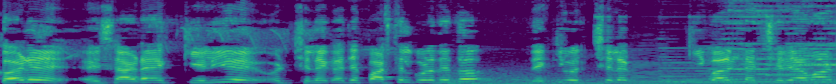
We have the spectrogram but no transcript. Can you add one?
করে এই শাড়া কেলিয়ে ওর ছেলের কাছে পার্সেল করে দে তো দেখি ওর ছেলে কি বালটা ছেলে আমার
